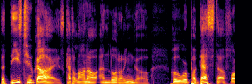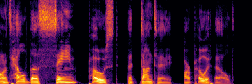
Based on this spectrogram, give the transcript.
that these two guys, Catalano and Loringo, who were Podesta of Florence, held the same post that Dante, our poet, held.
